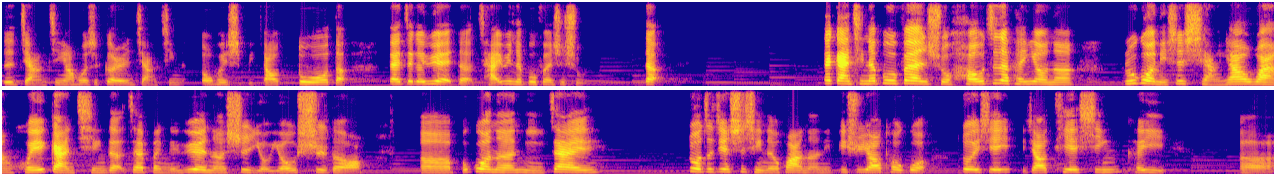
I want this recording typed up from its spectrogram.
织奖金啊，或是个人奖金都会是比较多的。在这个月的财运的部分是属的，在感情的部分，属猴子的朋友呢，如果你是想要挽回感情的，在本个月呢是有优势的哦。呃，不过呢，你在做这件事情的话呢，你必须要透过做一些比较贴心，可以。呃，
